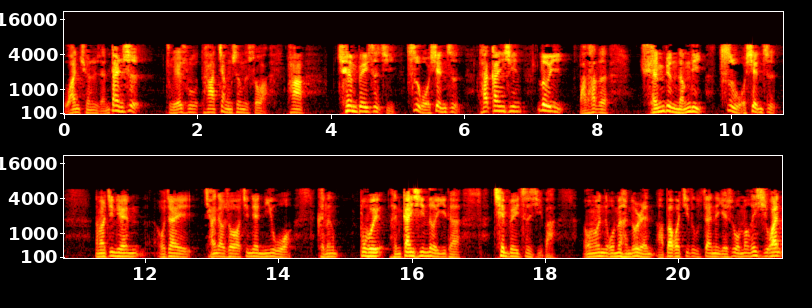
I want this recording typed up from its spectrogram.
完全的人，但是主耶稣他降生的时候啊，他谦卑自己，自我限制。他甘心乐意把他的权柄能力自我限制。那么今天我在强调说，今天你我可能不会很甘心乐意的谦卑自己吧。我们我们很多人啊，包括基督徒在内，也是我们很喜欢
